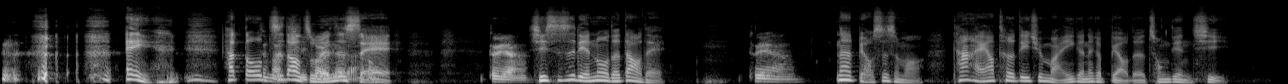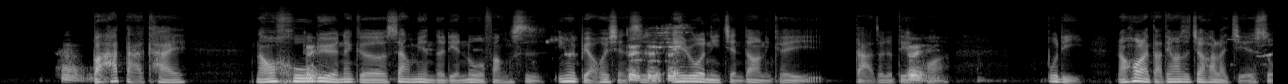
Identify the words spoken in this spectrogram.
哎、欸，他都知道主人是谁，对呀、啊，其实是联络得到的。对啊，那表示什么？他还要特地去买一个那个表的充电器，嗯，把它打开，然后忽略那个上面的联络方式，因为表会显示，哎，如果你捡到，你可以打这个电话，不理。然后后来打电话是叫他来解锁。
